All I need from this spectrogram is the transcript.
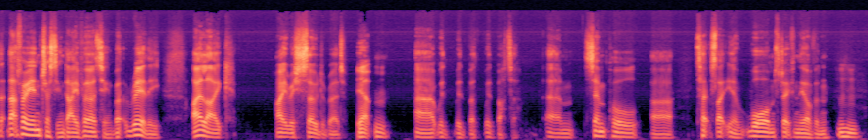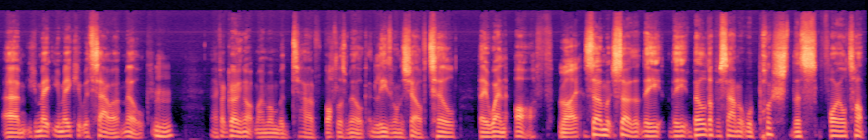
th- that's very interesting, diverting. But really, I like Irish soda bread Yeah. uh, with with but- with butter. Um, simple, uh, it's like you know, warm, straight from the oven. Mm-hmm. Um, you can make you make it with sour milk. Mhm. In fact, growing up, my mum would have bottles of milk and leave them on the shelf till they went off. Right. So much so that the the build up of sour milk would push this foil top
